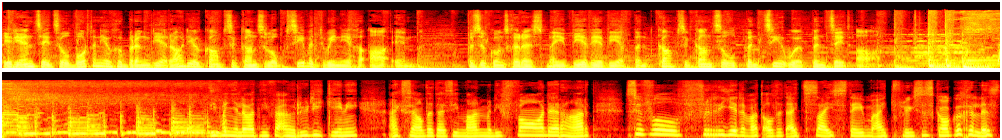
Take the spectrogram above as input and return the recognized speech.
Hierdie aanseit sal word aan jou gebring deur Radio Kaapse Kansel op 7:29 AM. Besoek ons gerus by www.kapsekansel.co.za. van julle wat nie vir ou Rudy ken nie, ek sê altyd hy's die man met die vaderhart, soveel vrede wat altyd uit sy stem uitvloei. So skakel gelus,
